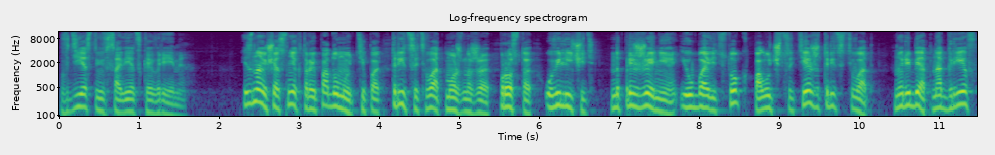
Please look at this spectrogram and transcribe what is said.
в детстве в советское время. И знаю, сейчас некоторые подумают, типа 30 ватт можно же просто увеличить напряжение и убавить ток, получится те же 30 ватт. Но, ребят, нагрев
